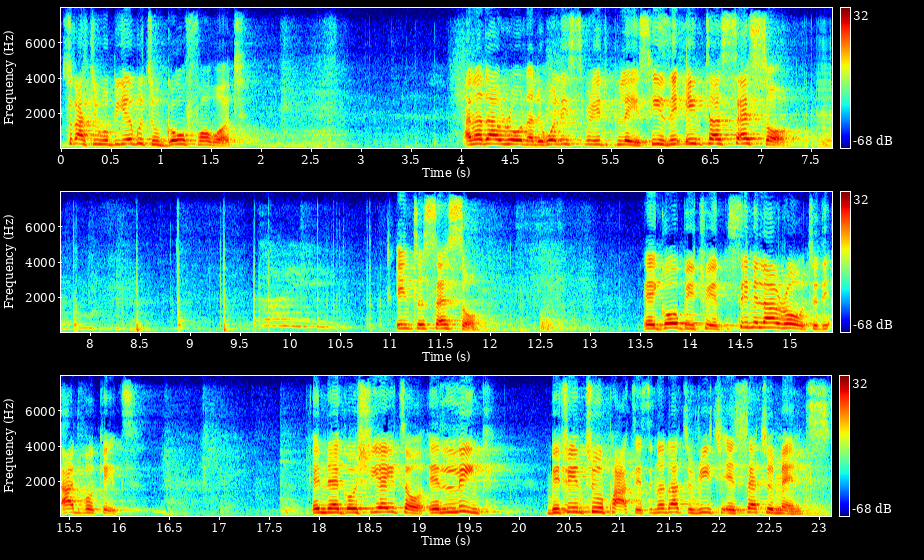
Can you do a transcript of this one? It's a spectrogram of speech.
so that you will be able to go forward. Another role that the Holy Spirit plays, He is the intercessor. Intercessor. A go between, similar role to the advocate. A negotiator, a link between two parties in order to reach a settlement.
